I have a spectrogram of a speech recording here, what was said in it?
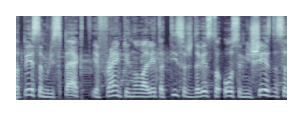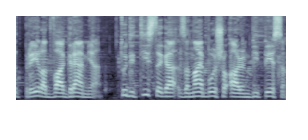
Za pesem Respect je Franklinova leta 1968 prejela dva Grammyja, tudi tistega za najboljšo RB pesem.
